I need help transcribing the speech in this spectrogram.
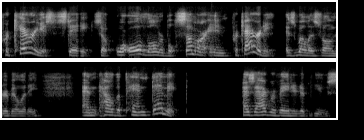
precarious state. So we're all vulnerable. Some are in precarity as well as vulnerability. And how the pandemic has aggravated abuse,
